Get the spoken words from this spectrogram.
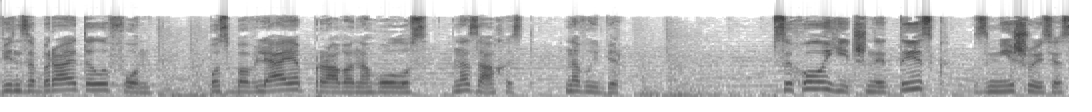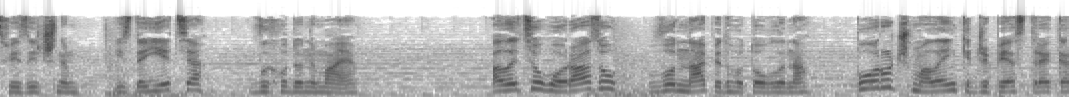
Він забирає телефон, позбавляє права на голос, на захист, на вибір. Психологічний тиск змішується з фізичним, і здається, виходу немає. Але цього разу вона підготовлена. Поруч маленький GPS-трекер.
